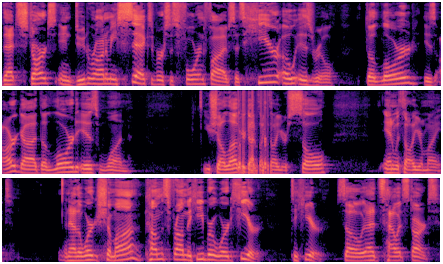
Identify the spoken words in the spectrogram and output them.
that starts in Deuteronomy 6, verses 4 and 5. It says, Hear, O Israel, the Lord is our God, the Lord is one. You shall love your God with all your soul and with all your might. Now, the word Shema comes from the Hebrew word hear, to hear. So that's how it starts.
